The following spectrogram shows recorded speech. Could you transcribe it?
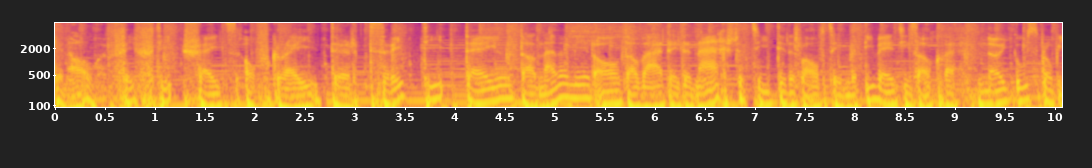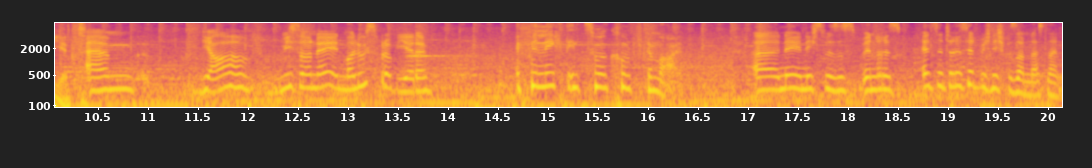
Genau, 50 Shades of Grey. Der dritte Teil, da nehmen wir an, da werden in der nächsten Zeit in den Schlafzimmer diverse Sachen neu ausprobiert. Ähm, ja, wieso nicht? Mal ausprobieren. Vielleicht in Zukunft einmal. Äh, nee, nichts besonders. Es interessiert mich nicht besonders, nein.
